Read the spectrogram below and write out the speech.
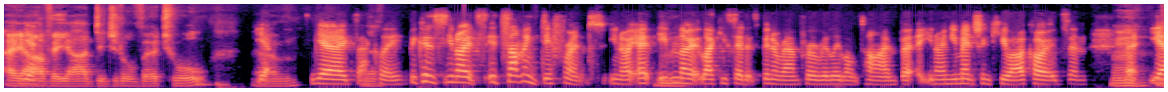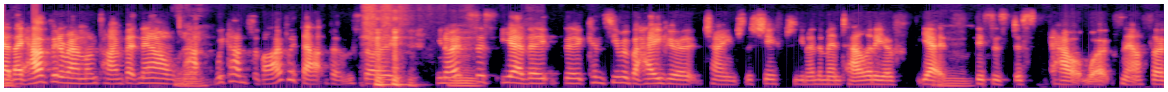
AR, Yes. VR, digital, virtual. Yeah. Um, Yeah, exactly. Because you know it's it's something different. You know, e- even Mm. though, like you said, it's been around for a really long time. But you know, and you mentioned QR codes, and mm, yeah, mm. they have been around a long time. But now Yeah. we can't survive without them. So you know, it's Mm. just yeah, the the consumer behavior change, the shift. You know, the mentality of yeah, Mm. this is just how it works now. So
